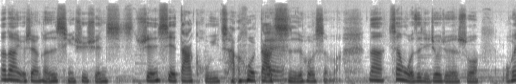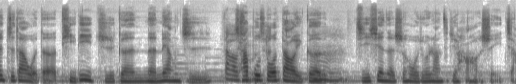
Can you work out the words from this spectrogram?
那当然有些人可能是情绪宣宣泄，大哭一场或大吃或什么。那像我自己就会觉得说，我会知道我的体力值跟能量值差不多到一个嗯。极限的时候，我就会让自己好好睡一觉。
